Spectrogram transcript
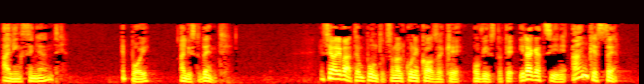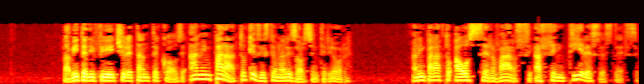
agli insegnanti e poi agli studenti. E siamo arrivati a un punto, ci sono alcune cose che ho visto, che i ragazzini, anche se la vita è difficile, tante cose, hanno imparato che esiste una risorsa interiore hanno imparato a osservarsi, a sentire se stessi.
